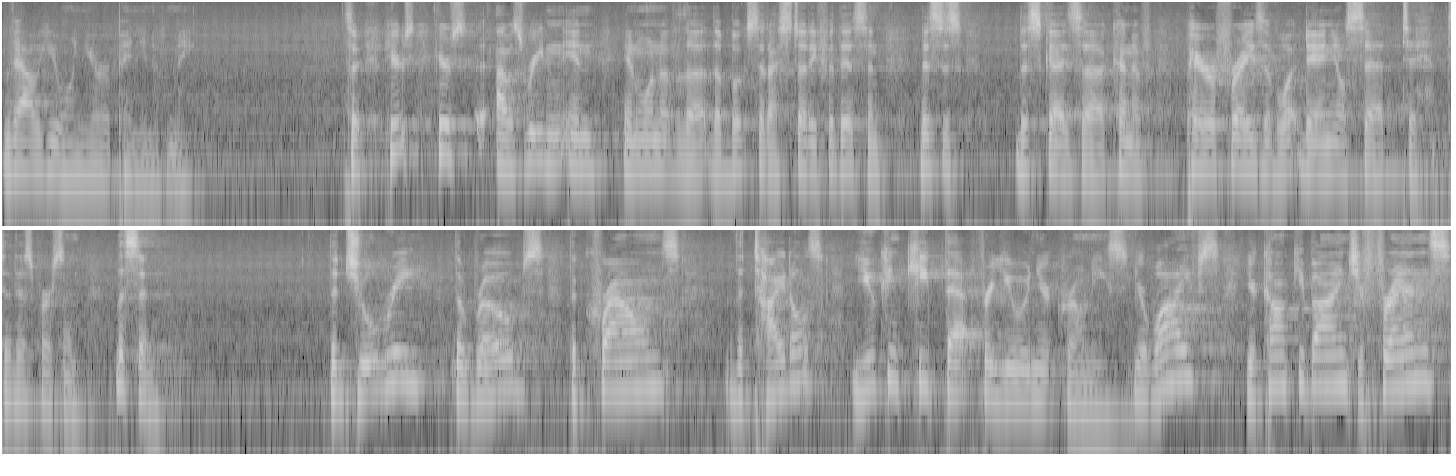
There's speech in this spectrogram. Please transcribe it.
value on your opinion of me. So here's, here's I was reading in, in one of the, the books that I study for this, and this is this guy's uh, kind of paraphrase of what Daniel said to, to this person. Listen, the jewelry, the robes, the crowns, the titles, you can keep that for you and your cronies. Your wives, your concubines, your friends,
